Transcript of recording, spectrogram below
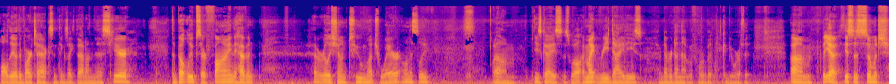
all the other bar tacks and things like that on this here. The belt loops are fine. They haven't haven't really shown too much wear, honestly. Um, these guys as well. I might re-dye these. I've never done that before, but it could be worth it. Um, but yeah, this is so much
